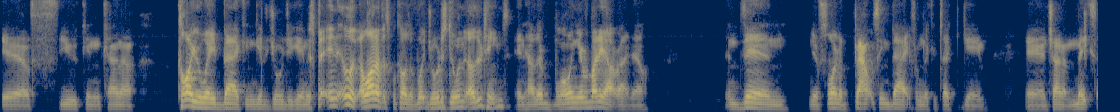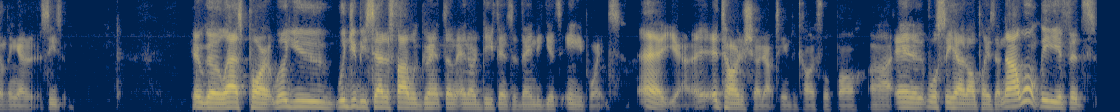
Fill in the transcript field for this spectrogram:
If you can kind of claw your way back and give Georgia a game. And look, a lot of it's because of what Georgia's doing to other teams and how they're blowing everybody out right now. And then, you know, Florida bouncing back from the Kentucky game and trying to make something out of the season. Here we go. Last part. Will you would you be satisfied with Grantham and our defensive Vandy gets any points? Uh, yeah, it's hard to shut out teams in college football, uh, and we'll see how it all plays out. Now, I won't be if it's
